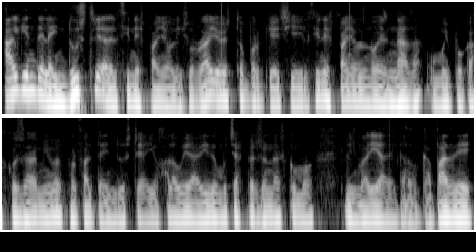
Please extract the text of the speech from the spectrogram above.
alguien de la industria del cine español. Y subrayo esto porque si el cine español no es nada, o muy pocas cosas ahora mismo, es por falta de industria. Y ojalá hubiera habido muchas personas como Luis María Delgado, capaz de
